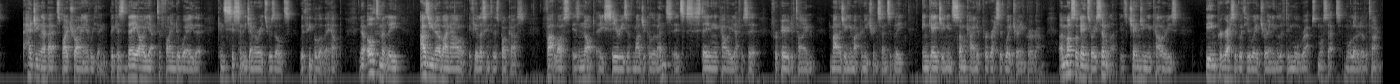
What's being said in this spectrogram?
hedging their bets by trying everything because they are yet to find a way that consistently generates results with people that they help. You know, ultimately, as you know by now, if you're listening to this podcast, fat loss is not a series of magical events. It's sustaining a calorie deficit for a period of time, managing your macronutrients sensibly, engaging in some kind of progressive weight training program. And muscle gain is very similar. It's changing your calories, being progressive with your weight training, lifting more reps, more sets, more load over time.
